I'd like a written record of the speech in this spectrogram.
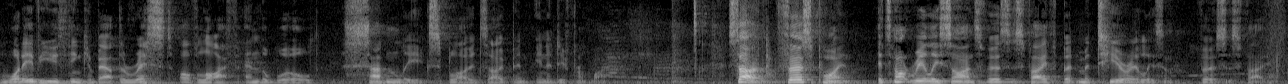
whatever you think about the rest of life and the world suddenly explodes open in a different way. So, first point it's not really science versus faith, but materialism versus faith.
